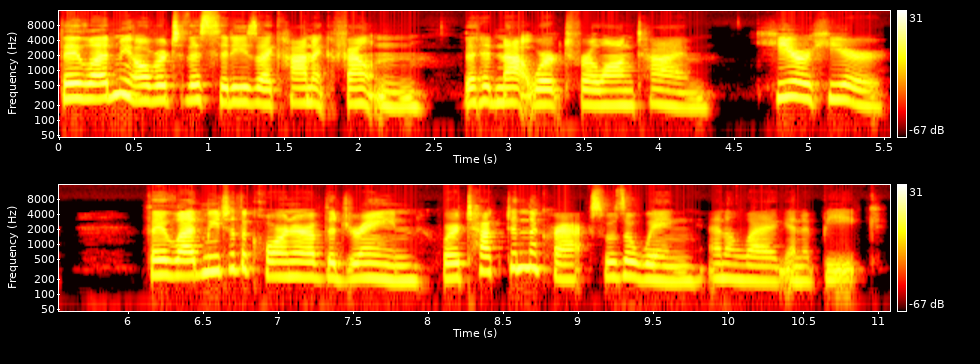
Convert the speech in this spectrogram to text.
They led me over to the city's iconic fountain that had not worked for a long time. Here, here. They led me to the corner of the drain, where tucked in the cracks was a wing and a leg and a beak.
